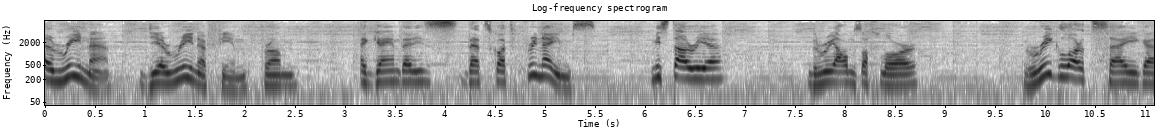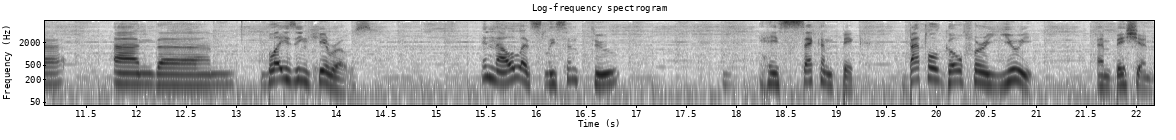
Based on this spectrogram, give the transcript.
Arena, the Arena theme from a game that is that's got three names: Mystaria, The Realms of Lore, Riglord Saga, and um, Blazing Heroes. And now let's listen to his second pick, Battle Golfer Yui, Ambition.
